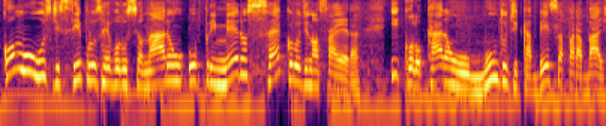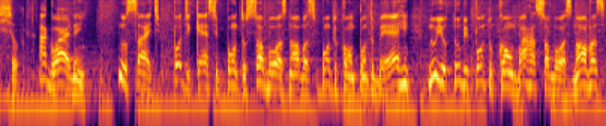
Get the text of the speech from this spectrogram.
como os discípulos revolucionaram o primeiro século de nossa era e colocaram o mundo de cabeça para baixo. Aguardem! No site podcast.soboasnovas.com.br, no youtube.com barra Novas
